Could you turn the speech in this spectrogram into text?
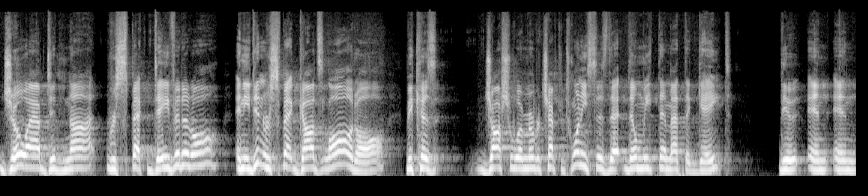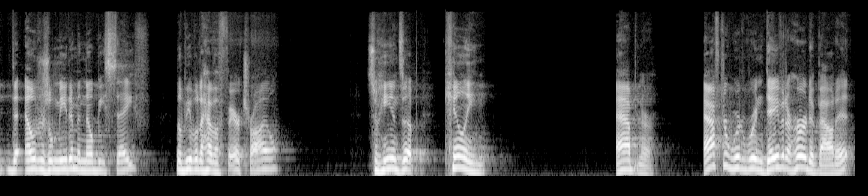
Joab did not respect David at all, and he didn't respect God's law at all, because Joshua, remember chapter 20 says that they'll meet them at the gate, the, and, and the elders will meet them and they'll be safe. they'll be able to have a fair trial. So he ends up killing Abner. Afterward, when David heard about it,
